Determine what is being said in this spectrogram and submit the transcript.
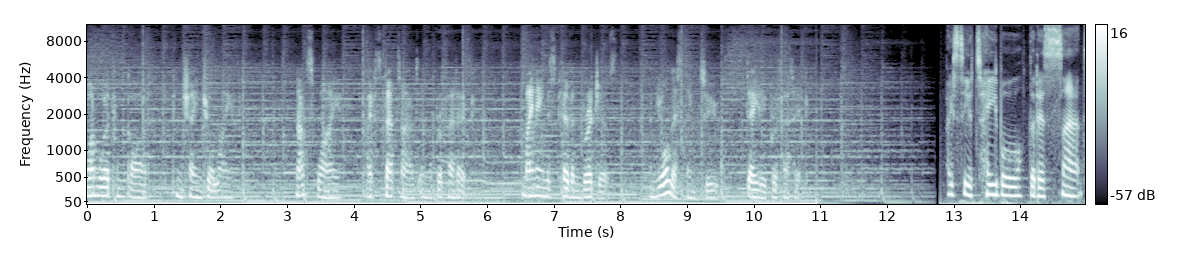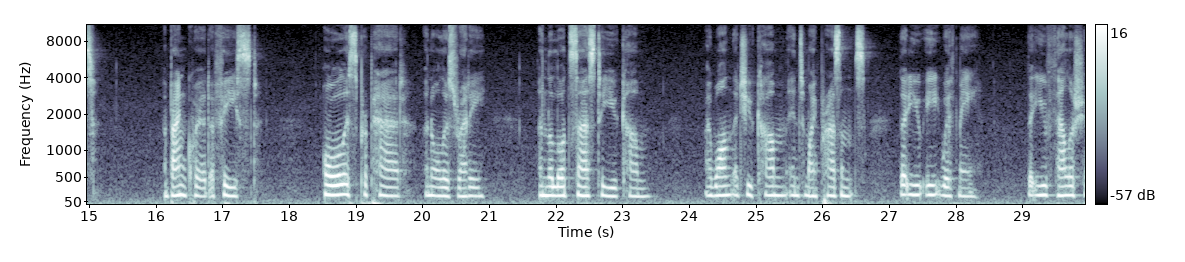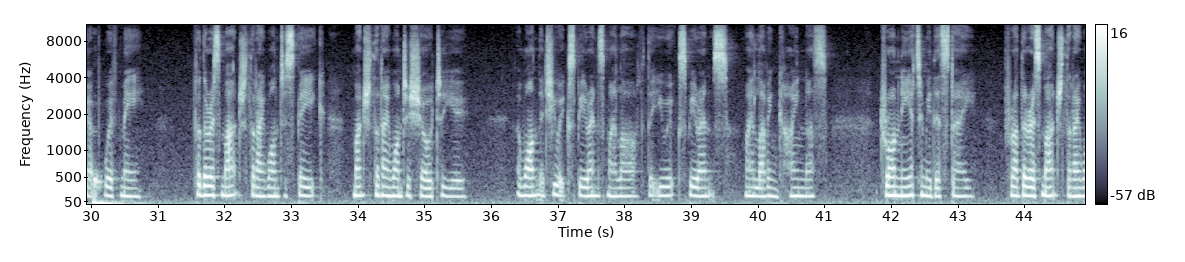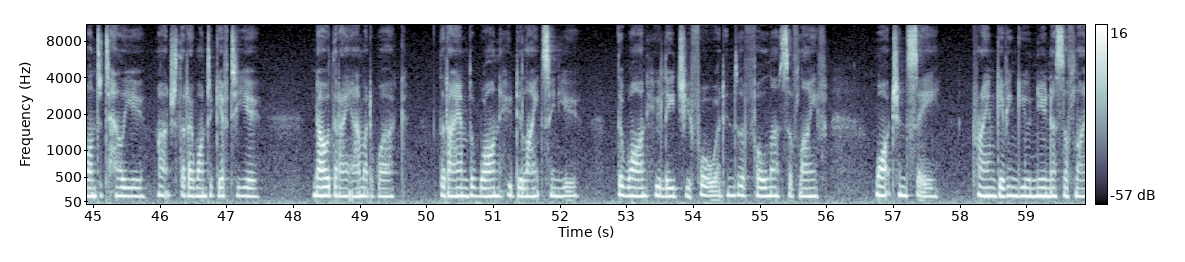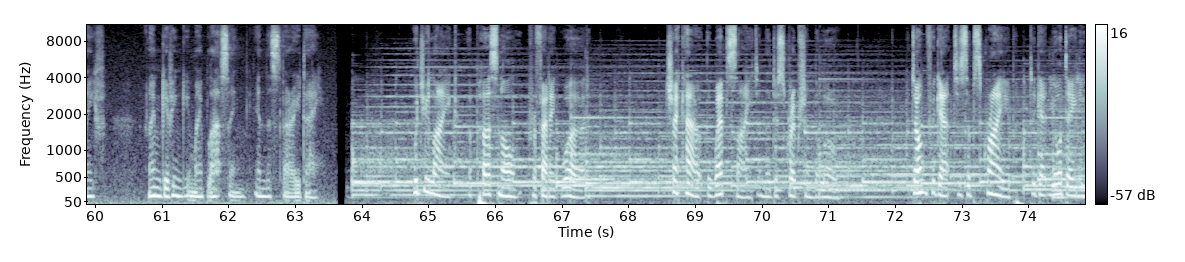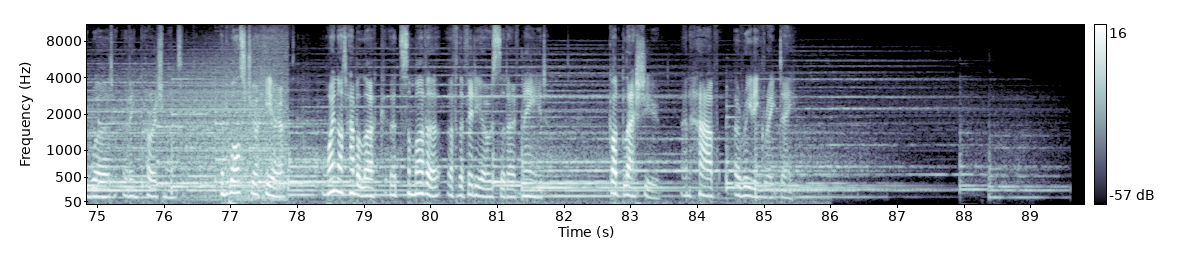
One word from God can change your life. That's why I've stepped out in the prophetic. My name is Kevin Bridges, and you're listening to Daily Prophetic. I see a table that is set, a banquet, a feast. All is prepared and all is ready. And the Lord says to you, Come. I want that you come into my presence, that you eat with me, that you fellowship with me. For there is much that I want to speak, much that I want to show to you. I want that you experience my love, that you experience my loving kindness. Draw near to me this day, for there is much that I want to tell you, much that I want to give to you. Know that I am at work, that I am the one who delights in you, the one who leads you forward into the fullness of life. Watch and see, for I am giving you newness of life, and I am giving you my blessing in this very day. Would you like a personal prophetic word? Check out the website in the description below. Don't forget to subscribe to get your daily word of encouragement. And whilst you're here, why not have a look at some other of the videos that I've made? God bless you and have a really great day.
